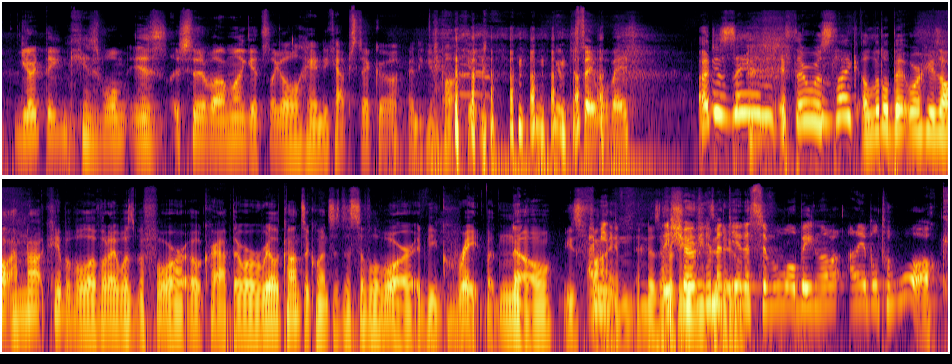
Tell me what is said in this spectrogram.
You don't think his warm his suit of armor gets like a little handicap sticker and he can park it in disabled base? I'm just saying, if there was like a little bit where he's all, I'm not capable of what I was before. Oh crap, there were real consequences to Civil War. It'd be great, but no, he's I fine mean, and does they everything showed he needs him to at do. the end of Civil War being unable to walk.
